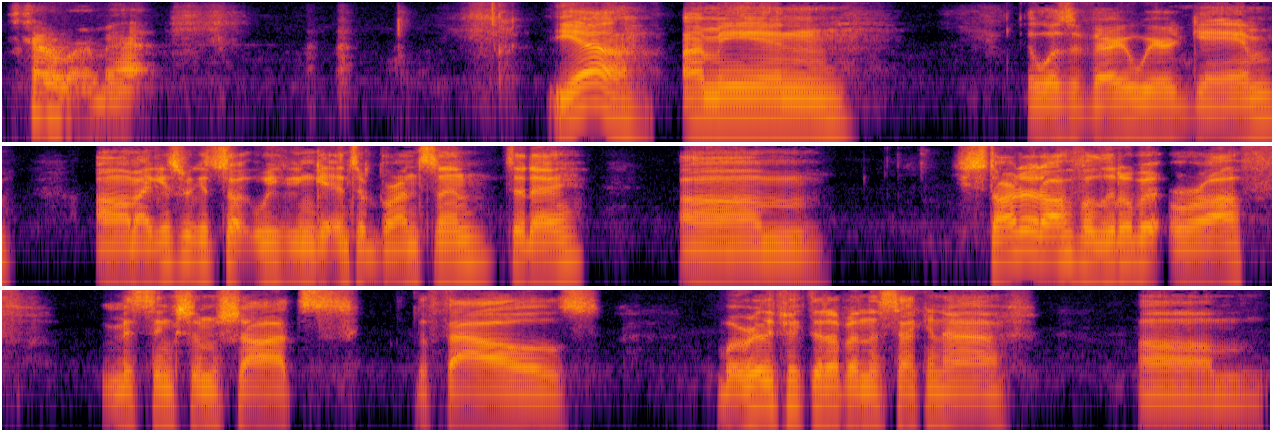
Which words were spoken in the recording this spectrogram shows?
it's kind of where I'm at. Yeah, I mean, it was a very weird game. Um, I guess we could start, we can get into Brunson today. Um, he started off a little bit rough, missing some shots, the fouls, but really picked it up in the second half. Um,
